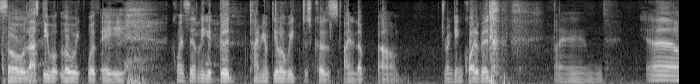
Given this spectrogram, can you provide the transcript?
So last deload week was a coincidentally a good timing of deload week just because I ended up um, drinking quite a bit. And uh,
